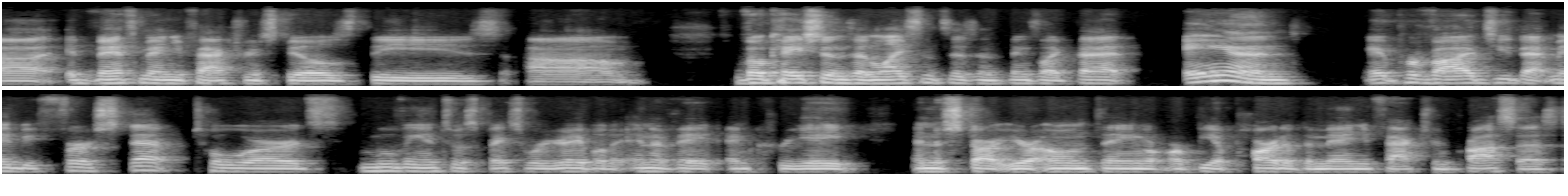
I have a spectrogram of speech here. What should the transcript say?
uh, advanced manufacturing skills, these um, vocations and licenses and things like that. And it provides you that maybe first step towards moving into a space where you're able to innovate and create and to start your own thing or be a part of the manufacturing process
